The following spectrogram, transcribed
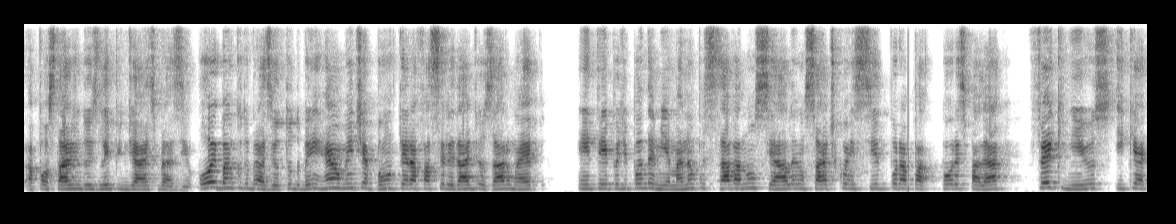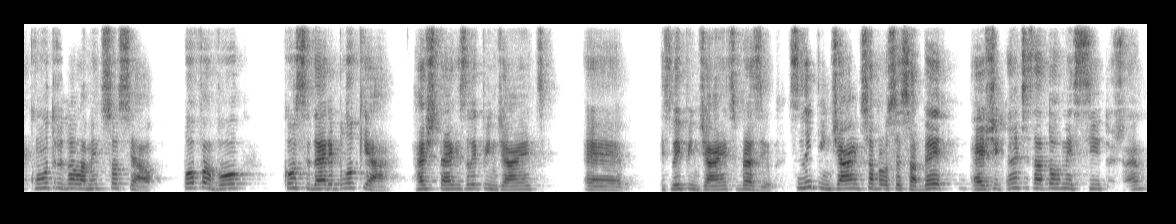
a postagem do Sleeping Giants Brasil. Oi, Banco do Brasil, tudo bem? Realmente é bom ter a facilidade de usar um app em tempo de pandemia, mas não precisava anunciá-lo em um site conhecido por, por espalhar fake news e que é contra o isolamento social. Por favor, considere bloquear. Hashtag Sleeping Giants, é, Sleeping Giants Brasil. Sleeping Giants, só para você saber, é gigantes adormecidos, né?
